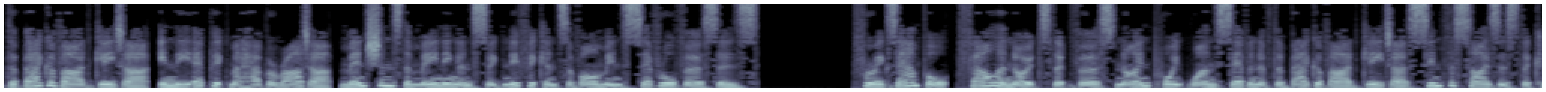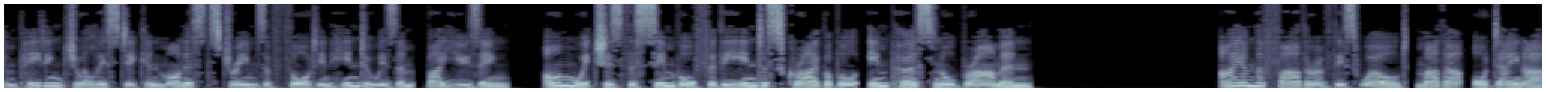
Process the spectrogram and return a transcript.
The Bhagavad Gita, in the epic Mahabharata, mentions the meaning and significance of Om in several verses. For example, Fowler notes that verse 9.17 of the Bhagavad Gita synthesizes the competing dualistic and monist streams of thought in Hinduism, by using Om which is the symbol for the indescribable, impersonal Brahman. I am the father of this world, mother, ordainer,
